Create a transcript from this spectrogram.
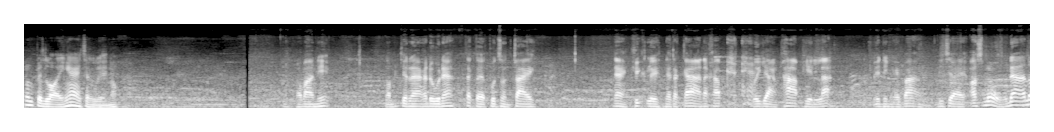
มันเป็นรอยง่ายจังเลยเนาะประมาณนี้ลองพิจารณากันดูนะ ถ้าเกิดคุณสนใจแน่คลิกเลยในตะกร้านะครับตัวอย่างภาพเห็นละเป็นยังไงบ้างดีใจออสโมนาโน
